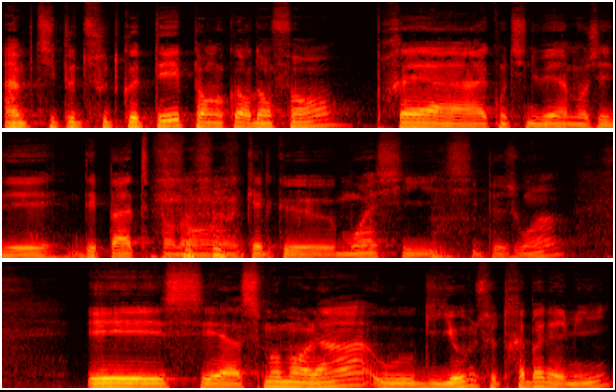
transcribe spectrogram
Un petit peu de sous de côté, pas encore d'enfants, prêt à continuer à manger des, des pâtes pendant quelques mois si, si besoin. Et c'est à ce moment-là où Guillaume, ce très bon ami,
